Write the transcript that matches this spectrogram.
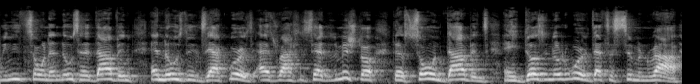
We need someone that knows how to daven and knows the exact words. As Rashi said in the Mishnah, that if someone davens and he doesn't know the words, that's a simon ra.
